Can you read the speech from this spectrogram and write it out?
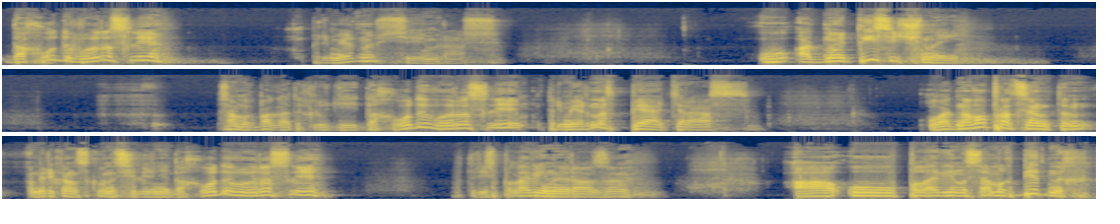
доходы выросли примерно в семь раз. У одной тысячной самых богатых людей доходы выросли примерно в пять раз. У одного процента американского населения доходы выросли в три с половиной раза. А у половины самых бедных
